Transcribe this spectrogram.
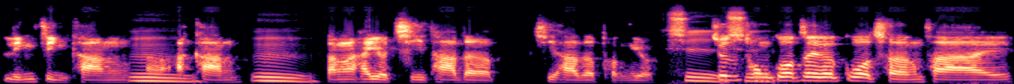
林景康啊、嗯阿康，嗯当然还有其他的其他的朋友。是，就是通过这个过程才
